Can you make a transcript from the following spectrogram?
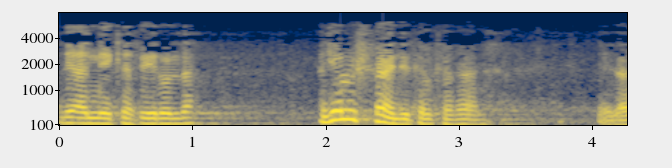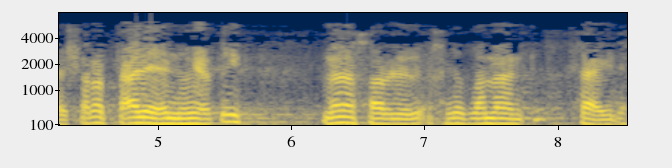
لأني كفيل له؟ أجل وش فائدة الكفالة؟ إذا شرطت عليه أنه يعطيك ما صار للضمان فائدة.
